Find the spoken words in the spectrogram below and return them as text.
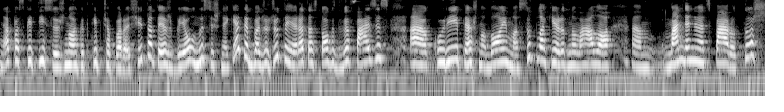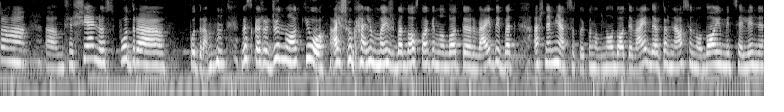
nepaskaitysiu, žinokit, kaip čia parašyta, tai aš bijau nusišnekėti, bet žodžiu, tai yra tas toks dvi fazis, a, kurį prieš naudojimą suplakė ir nuvalo a, vandeniu atsparų tušą, a, šešėlius, pudrą, pudra. Viską žodžiu nuo akių. Aišku, galima iš bėdos tokį naudoti ir veidai, bet aš nemėgstu tokių naudoti veidai, aš dažniausiai naudoju micelinį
